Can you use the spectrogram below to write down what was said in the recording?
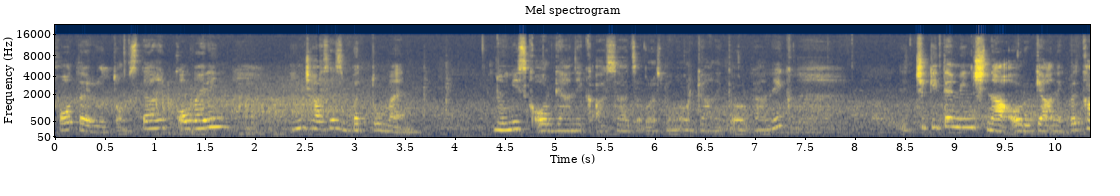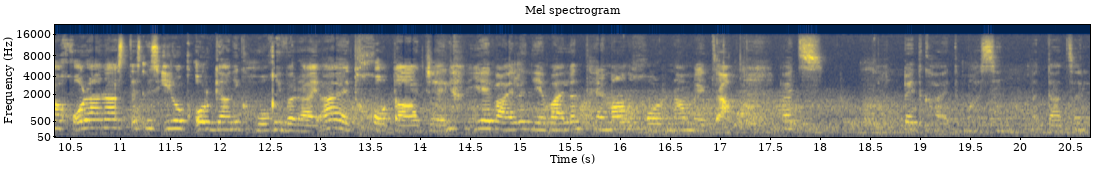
խոտ էր ուտում։ Ստեղի կովերին ինչ ասես բտում են նույնիսկ օրգանիկ ասածը, որ ասում են օրգանիկ, օրգանիկ, չգիտեմ ինչն է օրգանիկ, պետքա խորանաս, տեսնես իրոք օրգանիկ հողի վրա է, այդ խոտը աճել եւ այլն եւ այլն թեման խորնա մեծ է, բայց պետք է այդ մասին մտածել։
